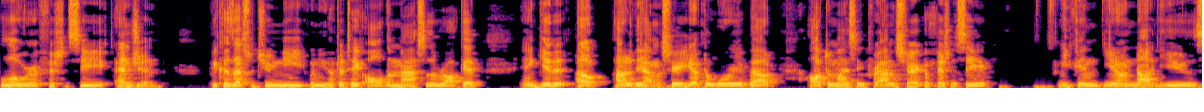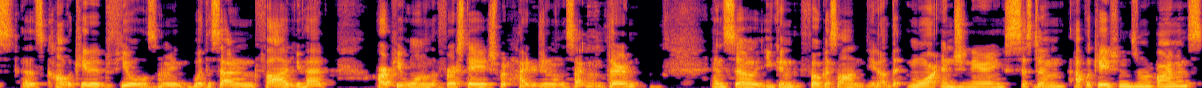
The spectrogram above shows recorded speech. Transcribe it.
lower efficiency engine because that's what you need when you have to take all the mass of the rocket and get it out out of the atmosphere. You have to worry about optimizing for atmospheric efficiency. You can, you know, not use as complicated fuels. I mean, with the Saturn V, you had RP1 on the first stage, but hydrogen on the second and third. And so you can focus on, you know, the more engineering system applications and requirements.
